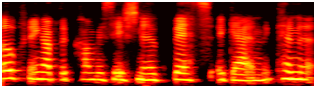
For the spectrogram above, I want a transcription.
opening up the conversation a bit again can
